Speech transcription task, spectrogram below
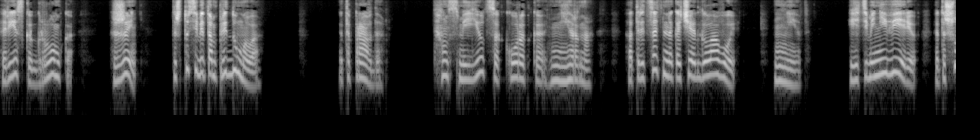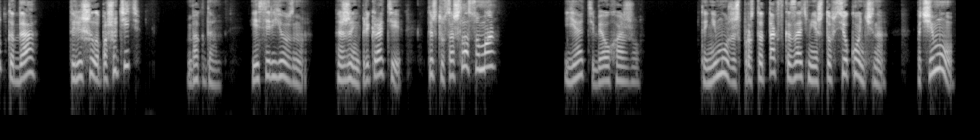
Резко, громко. Жень, ты что себе там придумала? Это правда. Он смеется коротко, нервно, отрицательно качает головой. Нет, я тебе не верю. Это шутка, да? Ты решила пошутить? Богдан, я серьезно. Жень, прекрати. Ты что, сошла с ума? Я от тебя ухожу. Ты не можешь просто так сказать мне, что все кончено. Почему?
